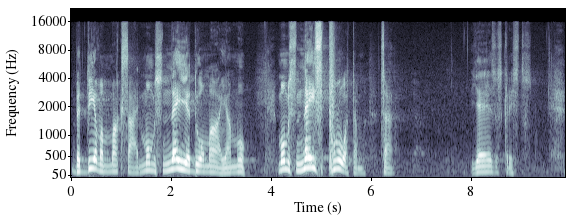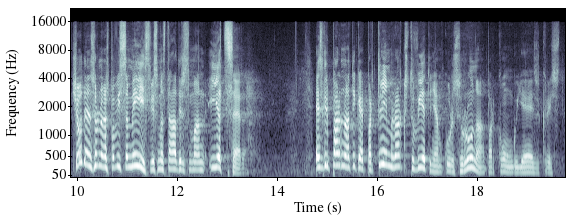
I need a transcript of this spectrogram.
Bet Dievam maksāja mums neiedomājamu, mums neizprotamu cenu. Jēzus Kristus. Šodien es runāšu pavisam īsi, vismaz tāda ir mana iecerē. Es gribu parunāt tikai par trim rakstu vietiņām, kuras runā par kungu Jēzu Kristu.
